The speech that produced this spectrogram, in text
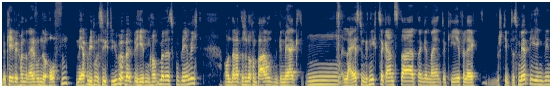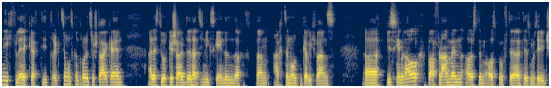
okay, wir konnten einfach nur hoffen, mehr blieb uns nicht über, weil beheben konnte man das Problem nicht. Und dann hat er schon noch ein paar Runden gemerkt, mh, hm, Leistung ist nicht so ganz da. Er hat dann gemeint, okay, vielleicht stimmt das Mapping irgendwie nicht, vielleicht greift die Traktionskontrolle zu stark ein. Alles durchgeschaltet, hat sich nichts geändert und auch dann 18 Runden, glaube ich, waren es. Äh, bisschen Rauch, ein paar Flammen aus dem Auspuff der, des Mercedes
